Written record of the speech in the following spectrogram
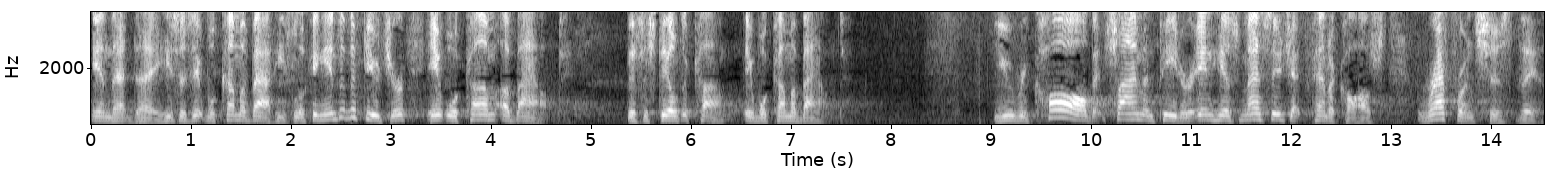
in that day. He says it will come about. He's looking into the future. It will come about. This is still to come. It will come about. You recall that Simon Peter, in his message at Pentecost, references this.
